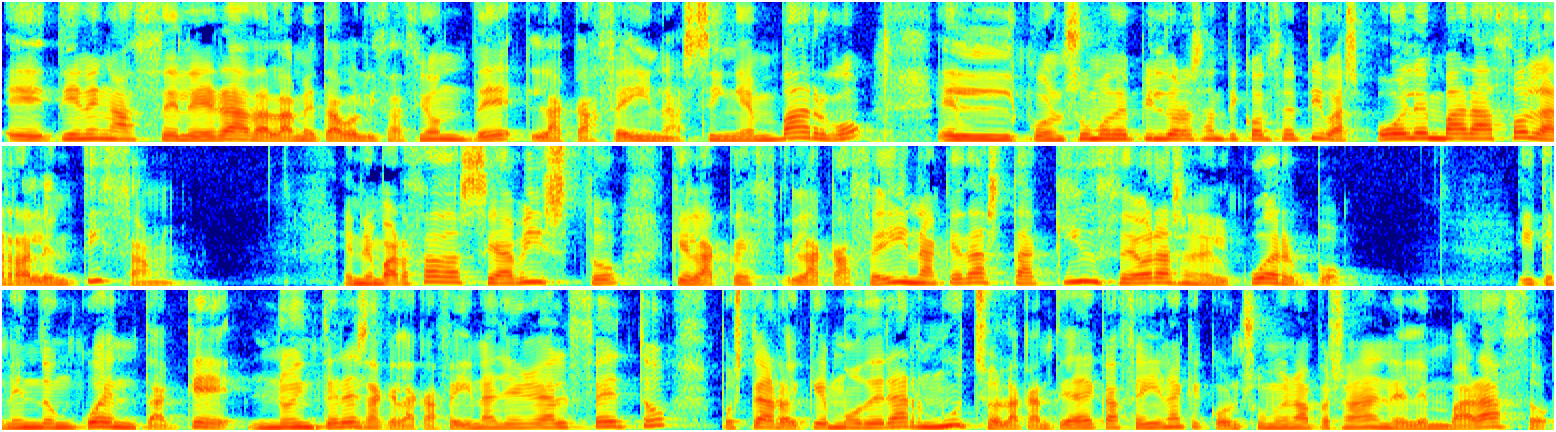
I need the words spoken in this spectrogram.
eh, tienen acelerada la metabolización de la cafeína. Sin embargo, el consumo de píldoras anticonceptivas o el embarazo la ralentizan. En embarazadas se ha visto que la, cafeína queda hasta 15 horas en el cuerpo. Y teniendo en cuenta que no interesa que la cafeína llegue al feto, pues claro, hay que moderar mucho la cantidad de cafeína que consume una persona en el embarazo,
